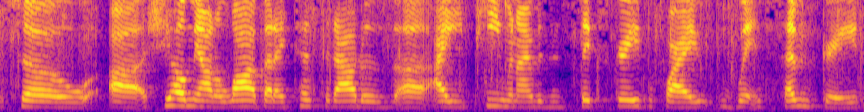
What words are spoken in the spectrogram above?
so uh, she helped me out a lot. But I tested out of uh, IEP when I was in sixth grade before I went into seventh grade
